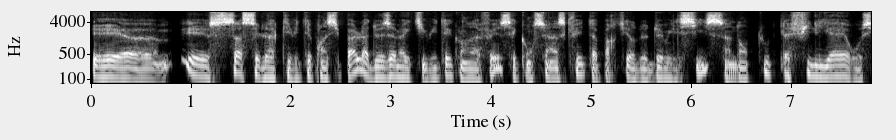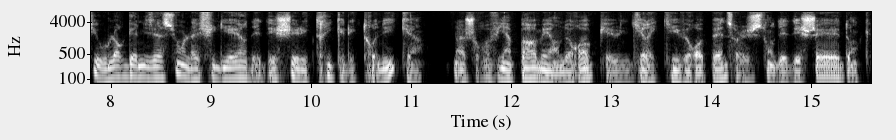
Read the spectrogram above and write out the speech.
Et, euh, et ça, c'est l'activité principale. La deuxième activité que l'on a fait, c'est qu'on s'est inscrite à partir de 2006 hein, dans toute la filière aussi, ou l'organisation de la filière des déchets électriques électroniques. Là, je reviens pas, mais en Europe, il y a une directive européenne sur la gestion des déchets, donc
